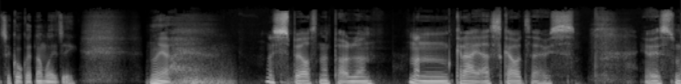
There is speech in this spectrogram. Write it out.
1 vai kaut kā tam līdzīgi. Nu jā, Es spēles nepārdodu. Man krājās kaudzē viss. Jo esmu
